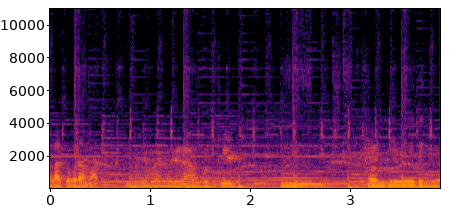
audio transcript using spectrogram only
அளக்க விட மாட்டேன் இந்த மாதிரி நான் குத்தி ம் ரெண்டு இதுக்கு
